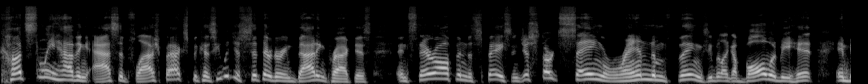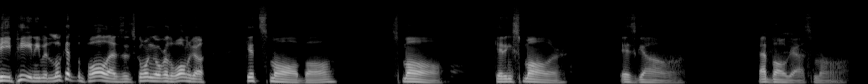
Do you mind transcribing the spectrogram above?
constantly having acid flashbacks because he would just sit there during batting practice and stare off into space and just start saying random things. He'd be like a ball would be hit in BP and he would look at the ball as it's going over the wall and go, "Get small, ball. Small. Getting smaller is gone." That ball got small.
